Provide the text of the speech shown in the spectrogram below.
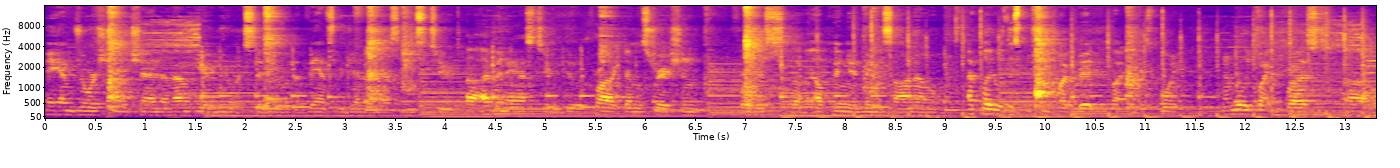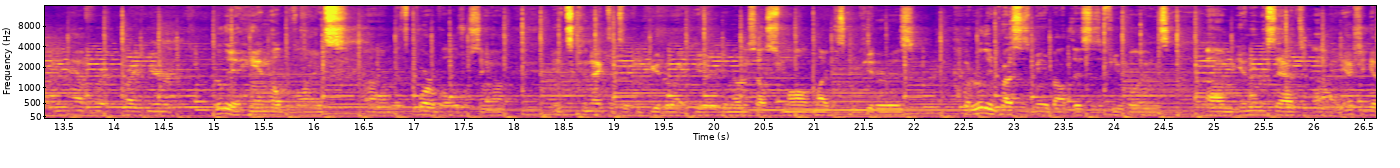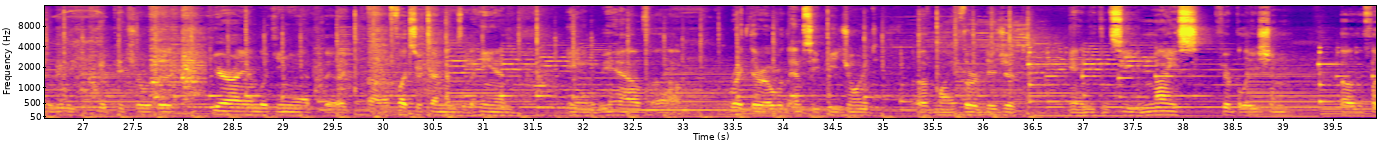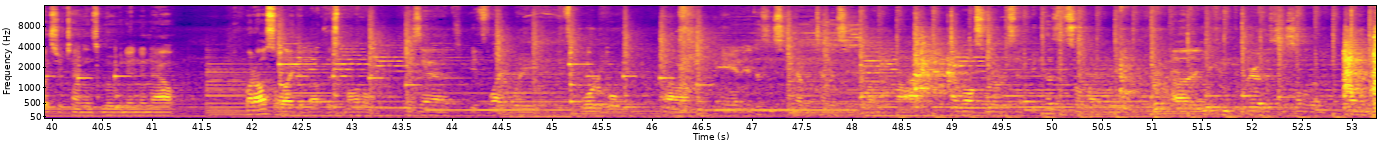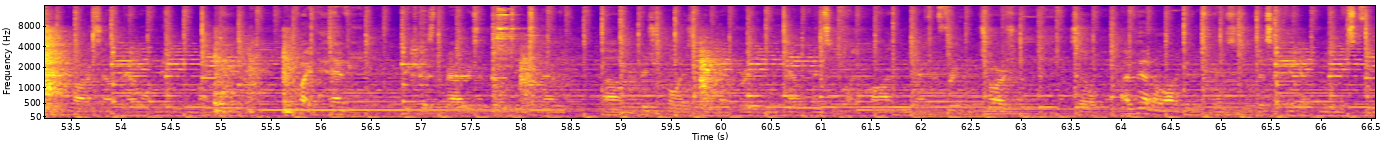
Hey, I'm George Chang Chien, and I'm here in New York City with Advanced Regeneron Institute. Uh, I've been asked to do a product demonstration for this uh, Alpinion Mini Sano. I played with this machine quite a bit by this point, and I'm really quite impressed. Uh, we have right, right, here really a handheld device um, that's portable ultrasound. It's connected to the computer right here. You notice how small and light this computer is. What really impresses me about this is a few things. Um, you notice that uh, you actually get a really good picture with it. Here I am looking at the uh, flexor tendons of the hand, and we have um, right there over the MCP joint of my third digit, and you can see nice fibrillation of the flexor tendons moving in and out. What I also like about this model is that it's lightweight, it's portable, um, and it doesn't seem to have a tendency to run hot. I've also noticed that because it's so lightweight, uh, you can compare this to some of the other products out there quite heavy I've had a lot of good experiences with this. I think I've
